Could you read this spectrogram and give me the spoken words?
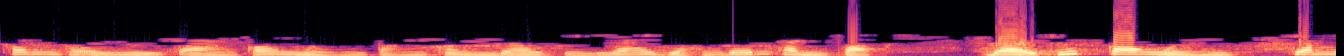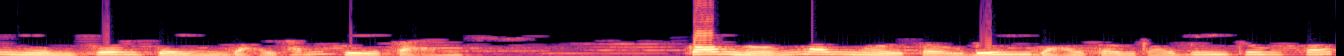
không thể nghĩ rằng con nguyện tận cùng đời vị lai dẫn đến thành Phật. Đời kiếp con nguyện trăm nghìn phương tiện đại thánh địa tạng. Con ngưỡng mong người từ bi đại từ đại bi thương xót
